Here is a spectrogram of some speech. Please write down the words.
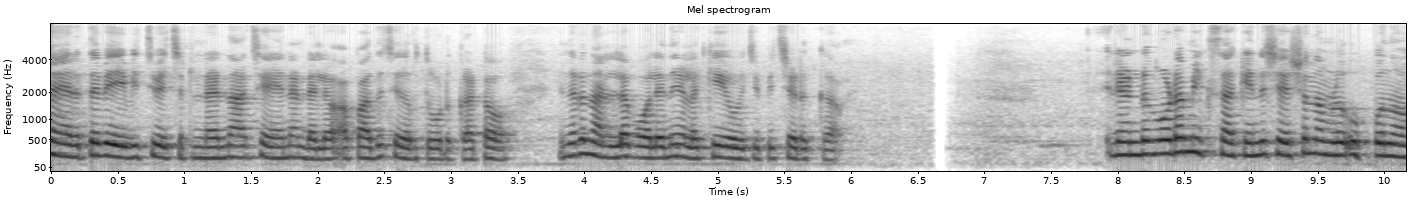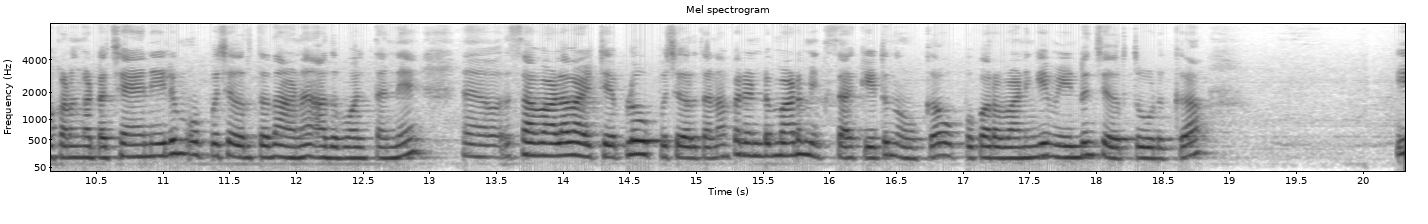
നേരത്തെ വേവിച്ച് വെച്ചിട്ടുണ്ടായിരുന്ന ആ ചേന ഉണ്ടല്ലോ അപ്പോൾ അത് ചേർത്ത് കൊടുക്കുക കേട്ടോ. എന്നിട്ട് നല്ല പോലെ ഒന്ന് ഇളക്കി യോജിപ്പിച്ചെടുക്കുക. രണ്ടും കൂടെ മിക്സ് ആക്കിയതിന് ശേഷം നമ്മൾ ഉപ്പ് നോക്കണം കേട്ടോ. ചേനയിലും ഉപ്പ് ചേർത്തതാണ് അതുപോലെ തന്നെ സവാള വഴറ്റിയപ്പോൾ ഉപ്പ് ചേർത്താണ്. അപ്പോൾ രണ്ടും പാടെ മിക്സ് ആക്കിയിട്ട് നോക്കുക. ഉപ്പ് കുറവാണെങ്കിൽ വീണ്ടും ചേർത്ത് കൊടുക്കുക. ഈ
